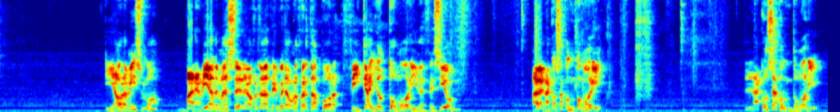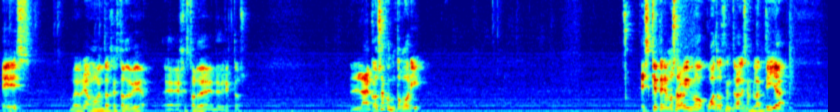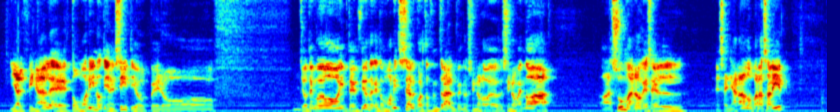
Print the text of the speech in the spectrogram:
Y ahora mismo... Vale, había además eh, de la oferta de Azpilicueta una oferta por Fikayo Tomori de cesión. A ver, la cosa con Tomori... La cosa con Tomori es... Voy a abrir un momento el gestor de vídeo. eh, gestor de, directos. La cosa con Tomori... Es que tenemos ahora mismo cuatro centrales en plantilla. Y al final eh, Tomori no tiene sitio, pero... Yo tengo intención de que Tomori sea el cuarto central, pero si no, lo- si no vendo a, a Suma, ¿no? Que es el, el señalado para salir,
